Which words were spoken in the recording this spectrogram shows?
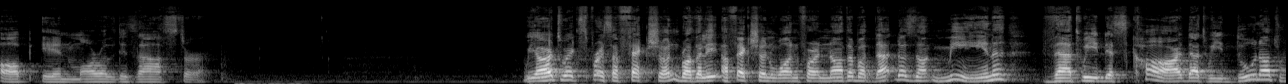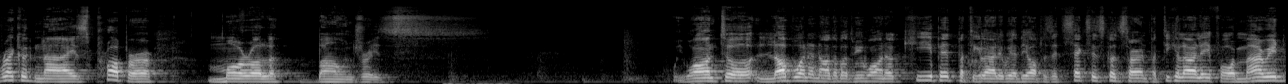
up in moral disaster. We are to express affection, brotherly affection one for another, but that does not mean that we discard, that we do not recognize proper moral boundaries. We want to love one another, but we want to keep it, particularly where the opposite sex is concerned, particularly for married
